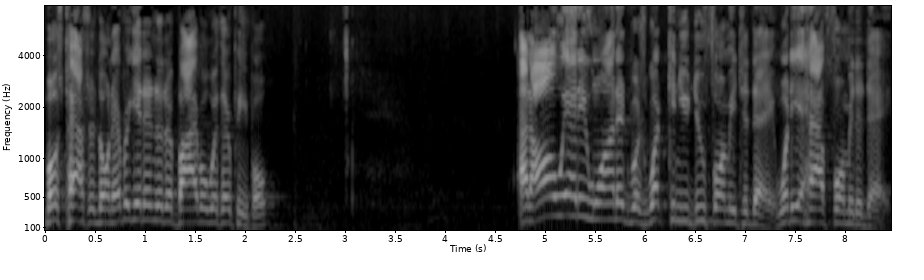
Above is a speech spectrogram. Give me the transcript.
Most pastors don't ever get into the Bible with their people. And all Eddie wanted was, What can you do for me today? What do you have for me today?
